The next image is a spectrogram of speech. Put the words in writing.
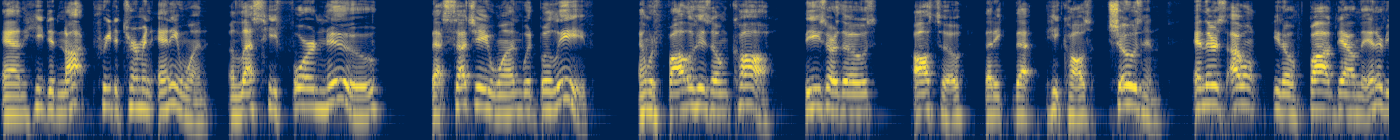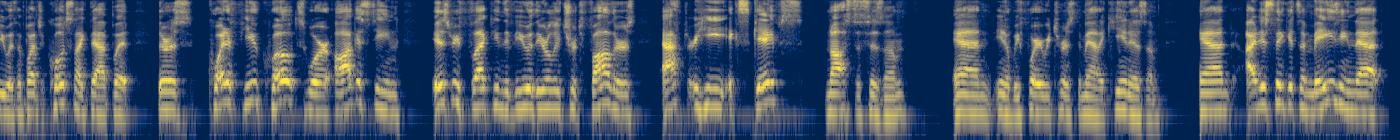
and he did not predetermine anyone unless he foreknew that such a one would believe and would follow his own call. These are those also that he that he calls chosen. And there's I won't you know bog down the interview with a bunch of quotes like that, but there's quite a few quotes where Augustine is reflecting the view of the early church fathers after he escapes Gnosticism and you know before he returns to Manichaeanism. And I just think it's amazing that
